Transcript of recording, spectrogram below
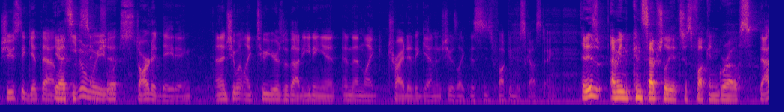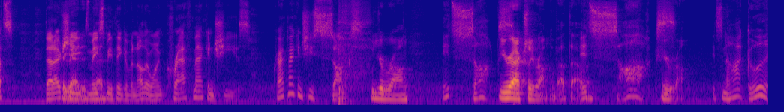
She used to get that Yeah, like, even when we shit. started dating, and then she went like two years without eating it, and then like tried it again, and she was like, "This is fucking disgusting." It is. I mean, conceptually, it's just fucking gross. That's that actually is makes bad. me think of another one: Kraft mac and cheese. Kraft mac and cheese sucks. You're wrong. It sucks. You're actually wrong about that. It one. sucks. You're wrong. It's not good.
